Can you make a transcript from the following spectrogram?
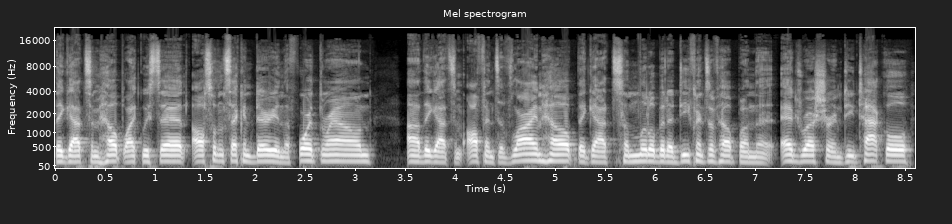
They got some help, like we said, also in the secondary in the fourth round. Uh, they got some offensive line help. They got some little bit of defensive help on the edge rusher and D tackle.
